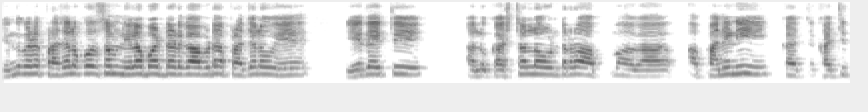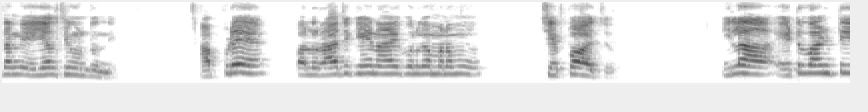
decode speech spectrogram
ఎందుకంటే ప్రజల కోసం నిలబడ్డాడు కాబట్టి ఆ ప్రజలు ఏ ఏదైతే వాళ్ళు కష్టంలో ఉంటారో ఆ పనిని ఖచ్చితంగా వేయాల్సి ఉంటుంది. అప్పుడే వాళ్ళు రాజకీయ నాయకులుగా మనము చెప్పవచ్చు. ఇలా ఎటువంటి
